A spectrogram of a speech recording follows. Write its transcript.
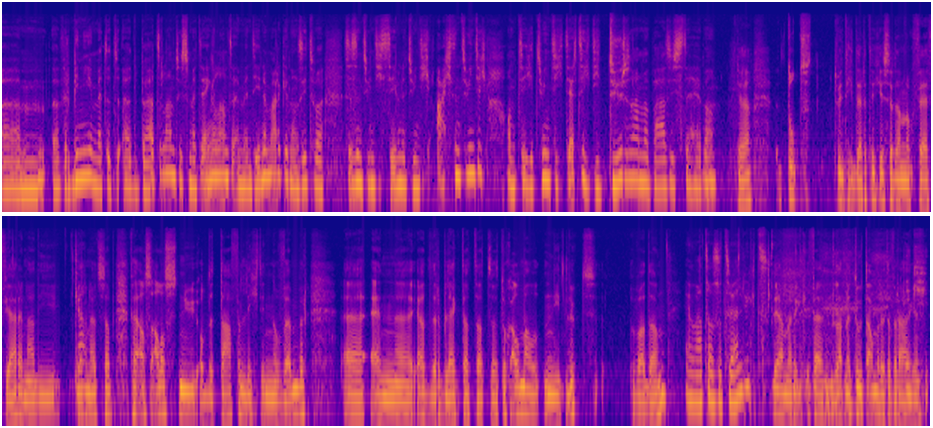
um, verbindingen met het, het buitenland, dus met Engeland en met Denemarken dan zitten we 26, 27, 28 om tegen 2030 die duurzame basis te hebben. Ja, tot 2030 is er dan nog vijf jaar na die kernuitstap. als alles nu op de tafel ligt in november uh, en uh, ja, er blijkt dat dat uh, toch allemaal niet lukt, wat dan? En wat als het wel lukt? Ja, maar ik, laat me toe het andere te vragen. Ik,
